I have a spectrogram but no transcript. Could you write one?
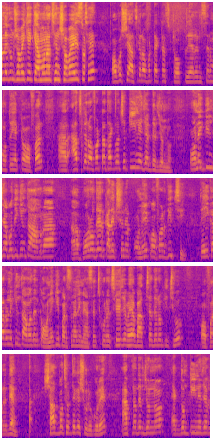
আলাইকুম সবাইকে, কেমন আছেন সবাই? অবশ্যই আজকের অফারটা একটা স্টক ক্লিয়ারেন্সের মতোই একটা অফার আর আজকের অফারটা থাকবে হচ্ছে টিন টিনেজারদের জন্য। অনেক দিন যাবতই কিন্তু আমরা বড়দের কালেকশনে অনেক অফার দিচ্ছি। তো এই কারণে কিন্তু আমাদেরকে অনেকেই পার্সোনালি মেসেজ করেছে যে, ভাইয়া, বাচ্চাদেরও কিছু অফারে দেন। সাত বছর থেকে শুরু করে আপনাদের জন্য একদম টিনেজার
